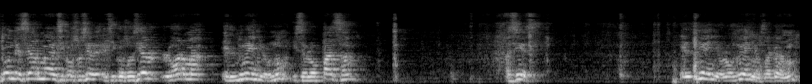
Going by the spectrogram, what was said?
¿Dónde se arma el psicosocial? El psicosocial lo arma el dueño, ¿no? Y se lo pasa. Así es. El dueño, los dueños acá, ¿no?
